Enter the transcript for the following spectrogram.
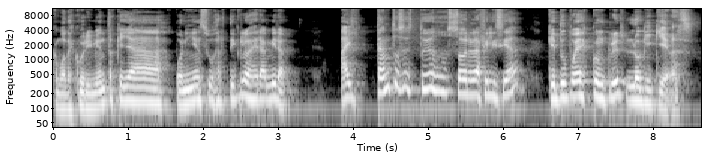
como descubrimientos que ella ponía en sus artículos era, mira, hay tantos estudios sobre la felicidad que tú puedes concluir lo que quieras.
